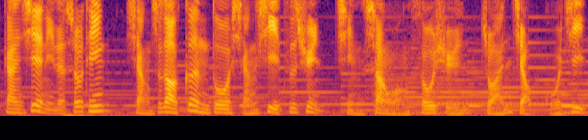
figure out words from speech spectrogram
感谢你的收听，想知道更多详细资讯，请上网搜寻转角国际。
